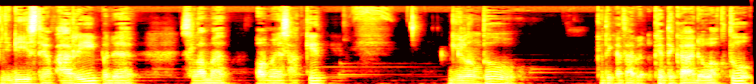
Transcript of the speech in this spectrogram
Jadi setiap hari pada selama omnya sakit Gilang tuh ketika ketika ada waktu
